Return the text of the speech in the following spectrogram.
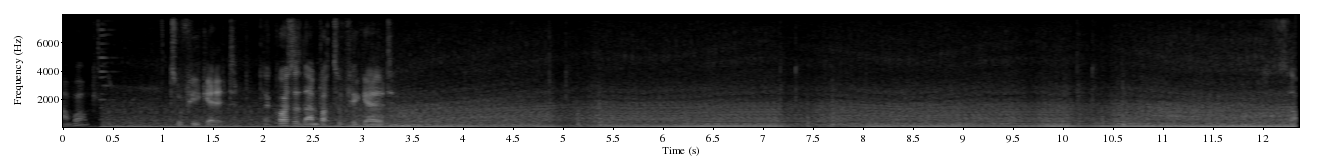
Aber zu viel Geld. Der kostet einfach zu viel Geld. So.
